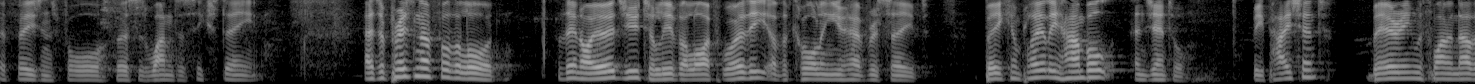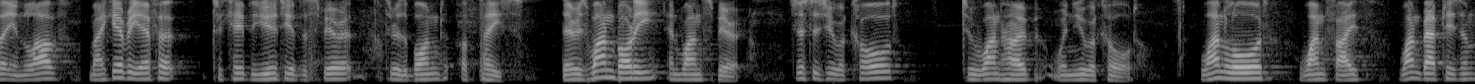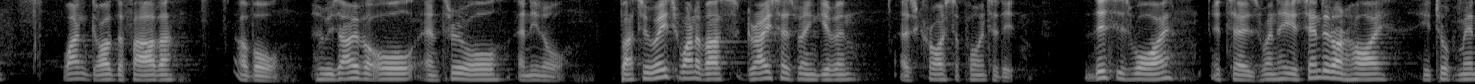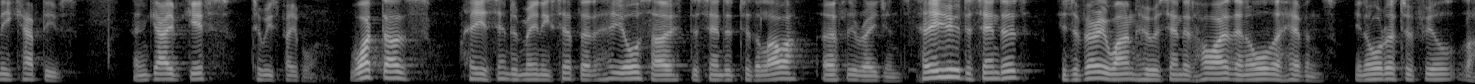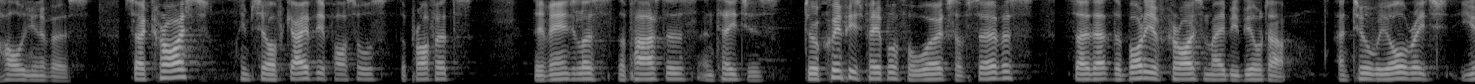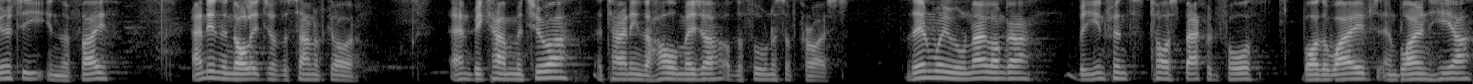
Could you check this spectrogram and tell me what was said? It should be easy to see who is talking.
Speaker 1: Ephesians 4, verses 1 to 16. As a prisoner for the Lord, then I urge you to live a life worthy of the calling you have received. Be completely humble and gentle. Be patient, bearing with one another in love. Make every effort to keep the unity of the Spirit through the bond of peace. There is one body and one Spirit, just as you were called to one hope when you were called. One Lord, one faith, one baptism, one God the Father of all, who is over all and through all and in all. But to each one of us, grace has been given as Christ appointed it. This is why it says, When he ascended on high, he took many captives and gave gifts to his people. What does he ascended mean except that he also descended to the lower earthly regions? He who descended is the very one who ascended higher than all the heavens in order to fill the whole universe. So Christ himself gave the apostles, the prophets, the evangelists, the pastors, and teachers to equip his people for works of service so that the body of Christ may be built up until we all reach unity in the faith and in the knowledge of the Son of God and become mature, attaining the whole measure of the fullness of Christ. Then we will no longer be infants tossed back and forth by the waves and blown here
